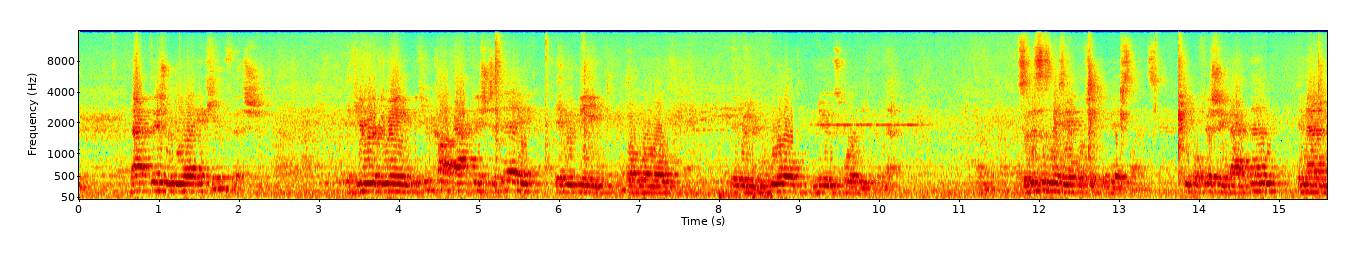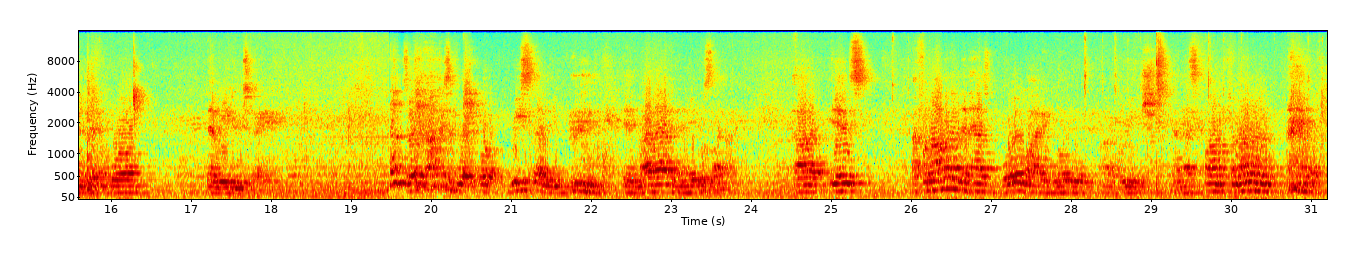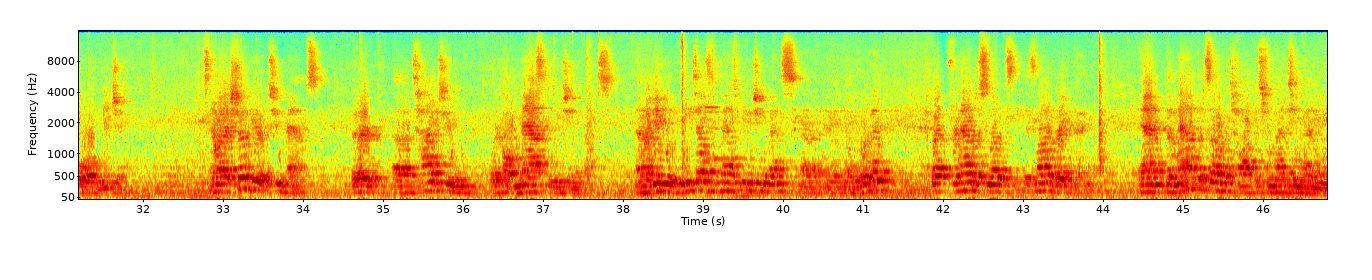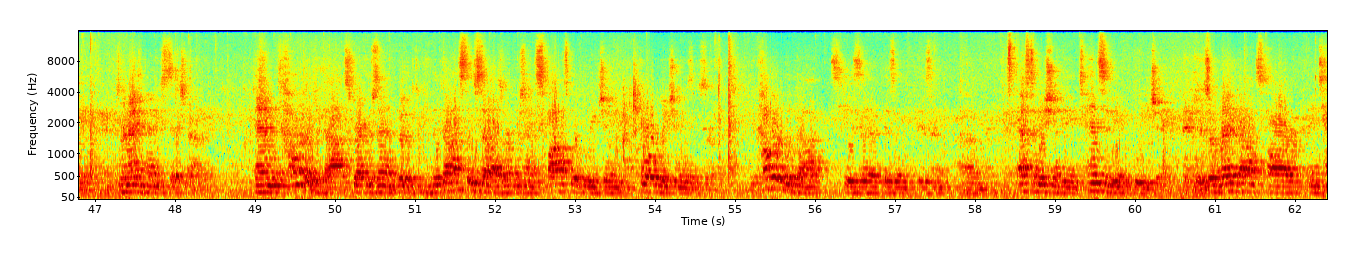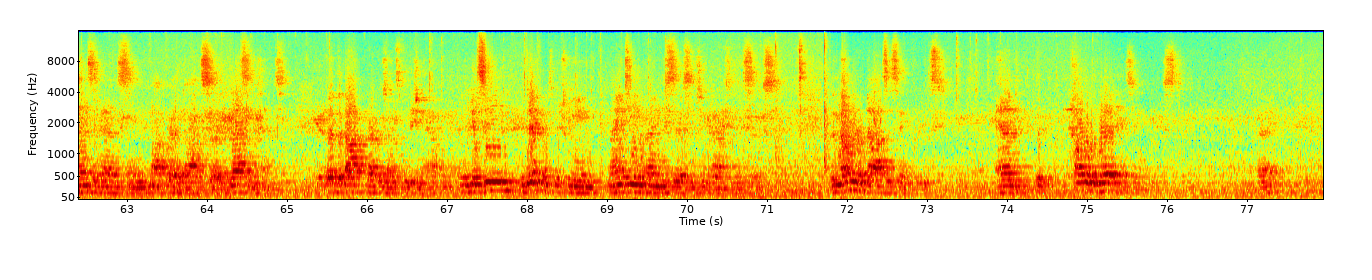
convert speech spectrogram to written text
that fish would be like a cube fish. If you were doing, if you caught that fish today, it would be a world, it would be world newsworthy event. Um, so this is an example of shifting baselines. People fishing back then imagined a different world than we do today. So the context of what, what we study in my lab and in April's lab uh, is a phenomenon that has worldwide global uh, reach, and that's a phenomenon of coral bleaching. And what I showed here are two maps that are uh, tied to what are called mass bleaching events. And I'll give you the details of mass bleaching events uh, in, in a little bit, but for now, just know it's, it's not a great thing. And the map that's on the top is from 1998, or 1996 rather. And the color of the dots represent, the, the dots themselves represent spots where bleaching, coral bleaching was observed. The color of the dots is, a, is, a, is an um, estimation of the intensity of the bleaching. So red dots are intense events and not red dots are less intense. But the dot represents bleaching happening. You can see the difference between 1996 and 2006. The number of dots has increased, and the color red has increased. Okay?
